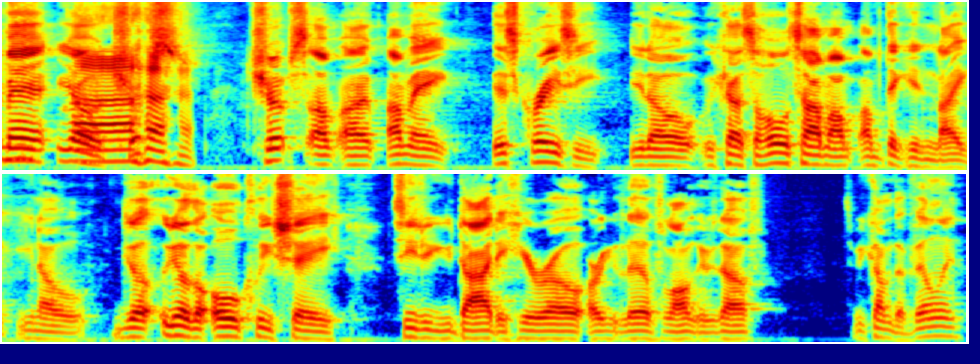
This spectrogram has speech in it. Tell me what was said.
man, yo, uh, trips, trips. I, I, I, mean, it's crazy, you know, because the whole time I'm, I'm thinking like, you know, you know, the old cliche: it's either you die the hero or you live long enough to become the villain.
